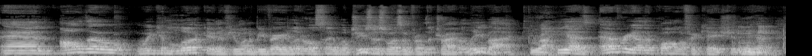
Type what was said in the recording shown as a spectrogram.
And although we can look, and if you want to be very literal, say, well, Jesus wasn't from the tribe of Levi. Right. He has every other qualification Mm-hmm.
